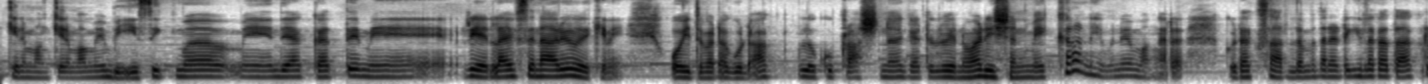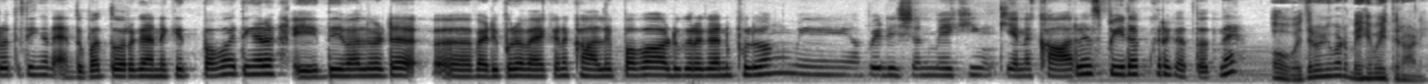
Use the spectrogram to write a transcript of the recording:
එකන මං කියෙන මේ බේසික්ම මේ දෙයක් ගත්තේ මේ රියල් ලයි් සනාරියෝ එකනෙ ඔයිට වට ගොඩක් ලොකු ප්‍රශ්න ගැටලු වෙනවා ඩිෂන් මේ කරන්න. හෙමනේ මංර ගොඩක් සරලම තැනට කියල කතාකරොත් තිඟ ඇඳපත් තෝරගන්නකෙත් පවා තිඟර ඒ දේවල්වට වැඩිපුර වැෑකන කාලෙ පවා අඩු කරගන්න පුළුවන් මේ අපේ ඩිෂන් මේකින් කියන කාරය ස්පීඩප් කරගත්තොත් නෑ? ඕ වෙදරනිට මෙහෙම තරනේ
